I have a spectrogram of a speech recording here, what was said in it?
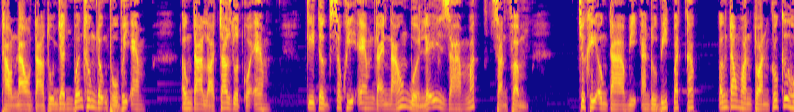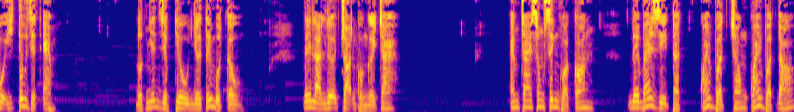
Thảo nào tả thụ nhân vẫn không động thủ với em. Ông ta là trao ruột của em. Kỳ thực sau khi em đại náo buổi lễ ra mắt sản phẩm Trước khi ông ta bị Andubit bắt cóc, Ông ta hoàn toàn có cơ hội tiêu diệt em. Đột nhiên Diệp Tiêu nhớ tới một câu, Đây là lựa chọn của người cha. Em trai song sinh của con, Đứa bé dị tật, Quái vật trong quái vật đó,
